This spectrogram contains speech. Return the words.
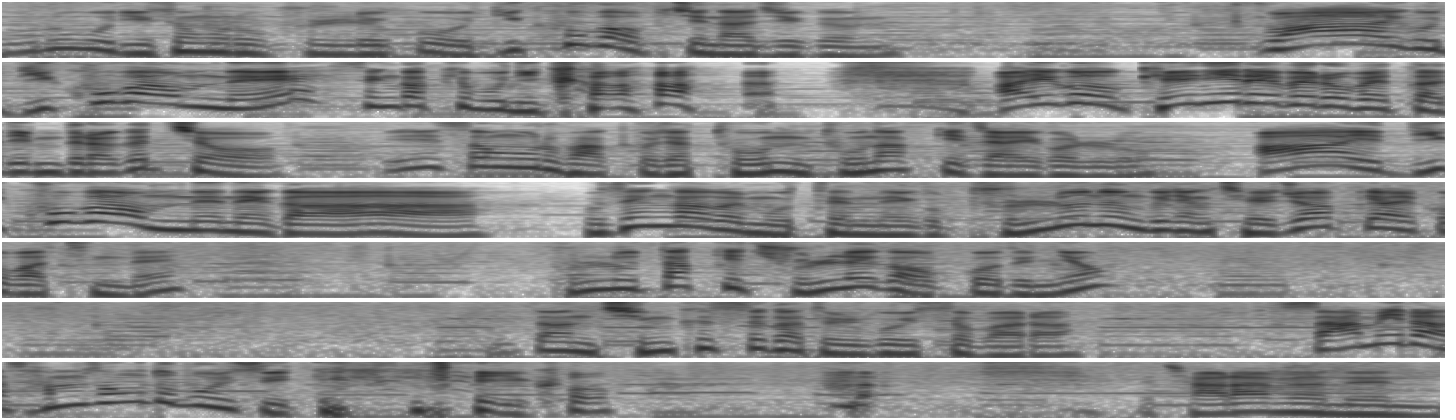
우르고 이성으로 굴리고 니코가 없지 나 지금 와 이거 니코가 없네? 생각해보니까. 아 이거 괜히 레벨업 했다 님들아. 그쵸? 일성으로 바꾸자. 돈 돈 아끼자 이걸로. 아이 니코가 없네 내가. 그 생각을 못했네. 이거 블루는 그냥 제조합계 할것 같은데. 블루 딱히 줄레가 없거든요? 일단 징크스가 들고 있어 봐라. 쌈이라 삼성도 볼 수 있겠는데 이거? 잘하면은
